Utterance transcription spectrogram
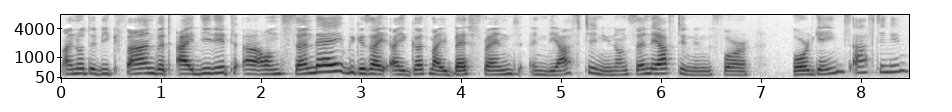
I'm not a big fan, but I did it uh, on Sunday because I, I got my best friend in the afternoon on Sunday afternoon for board games afternoon,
